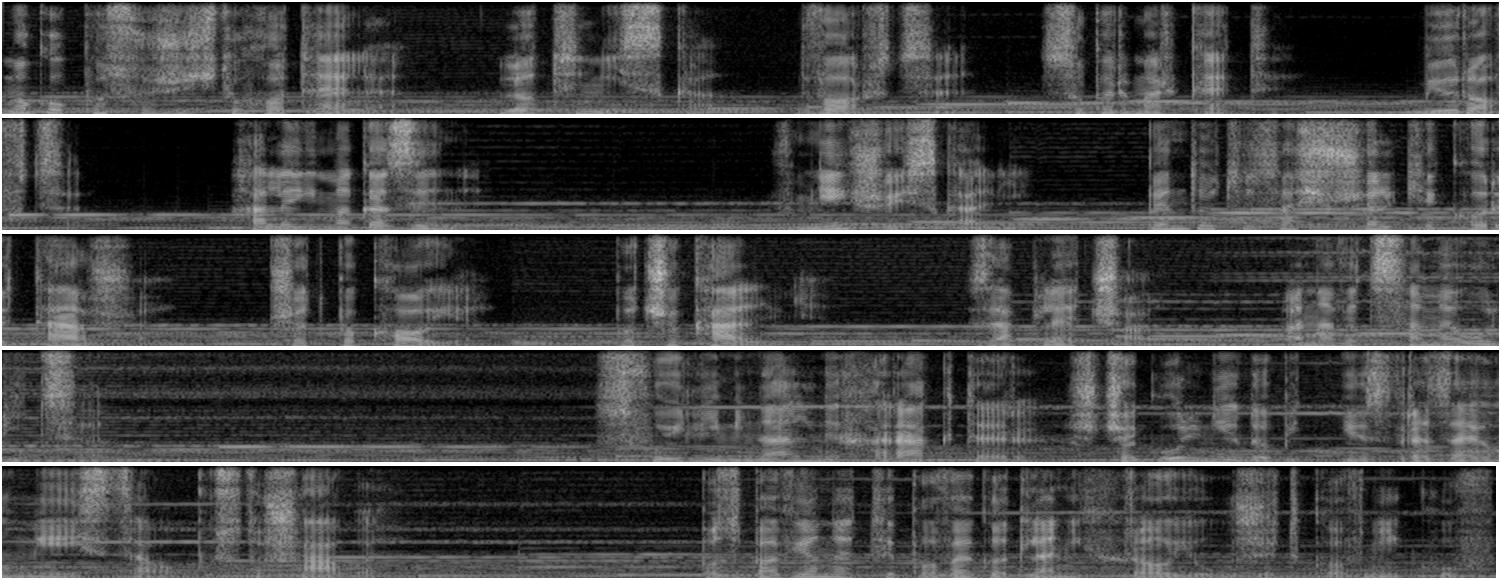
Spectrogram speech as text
mogą posłużyć tu hotele, lotniska, dworce, supermarkety, biurowce, hale i magazyny. W mniejszej skali będą to zaś wszelkie korytarze, przedpokoje, poczekalnie, zaplecza, a nawet same ulice. Swój liminalny charakter szczególnie dobitnie zdradzają miejsca opustoszałe. Pozbawione typowego dla nich roju użytkowników,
